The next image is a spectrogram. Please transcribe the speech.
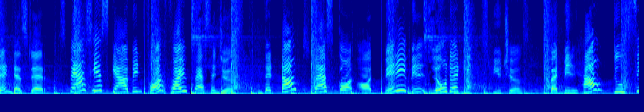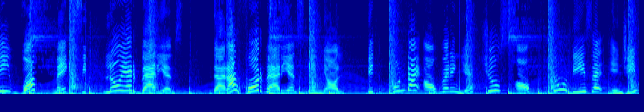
than Duster. Spacious cabin for 5 passengers. The top space car are very well loaded with features, but we'll have to see what makes it lower variants. There are 4 variants in all, with Hyundai offering a choice of 2 diesel engines,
